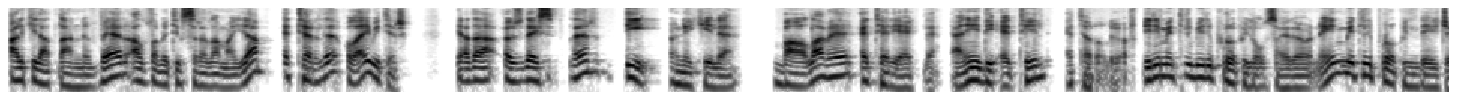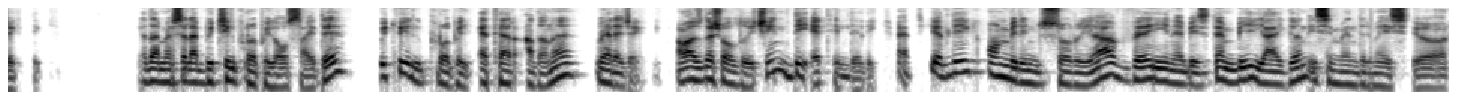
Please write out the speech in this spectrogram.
alkil adlarını ver, alfabetik sıralama yap, eterle olay bitir. Ya da özdeşler di örnekiyle bağla ve eteri ekle. Yani di etil eter oluyor. Biri metil biri propil olsaydı örneğin metil propil diyecektik. Ya da mesela bütil propil olsaydı bütil propil eter adını verecektik. Ama özdeş olduğu için di etil dedik. Evet geldik 11. soruya ve yine bizden bir yaygın isimlendirme istiyor.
